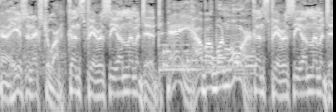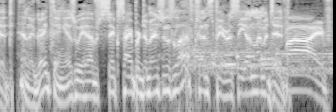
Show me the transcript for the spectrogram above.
Uh, here's an extra one. Conspiracy Unlimited. Hey, how about one more? Conspiracy Unlimited. And the great thing is we have six hyperdimensions left. Conspiracy Unlimited. Five.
